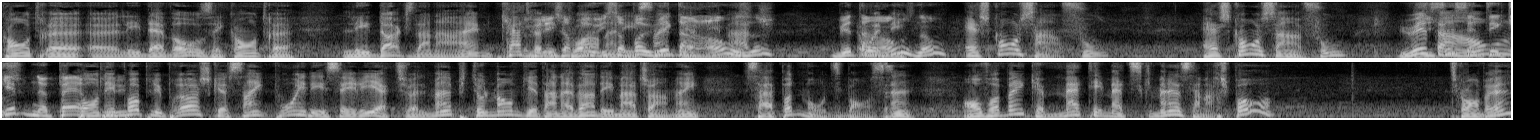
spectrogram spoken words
contre euh, les Devils et contre les Ducks d'Anaheim. Quatre Mais ils sont victoires pas, ils dans sont les pas cinq 8 en derniers 11, matchs. là. 8 Ah en oui, mais 11, non? Est-ce qu'on s'en fout? Est-ce qu'on s'en fout? 8 sais, en cette 11, équipe ne perd on n'est pas plus proche que 5 points des séries actuellement, puis tout le monde qui est en avant des matchs en main. Ça n'a pas de maudit bon sens. On voit bien que mathématiquement, ça marche pas. Tu comprends?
